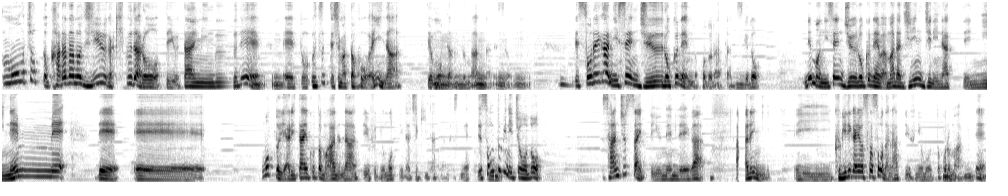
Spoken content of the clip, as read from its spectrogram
もうちょっと体の自由が利くだろうっていうタイミングで、うんうん。えー、と移ってしまった方がいいなって思った部分があったんですよ。うんうんでそれが2016年のことだったんですけど、でも2016年はまだ人事になって2年目で、えーもっとやりたいこともあるなっていうふうに思っていた時期だったんですね。でその時にちょうど30歳っていう年齢がある意味、えー区切りが良さそうだなっていうふうに思うところもあって、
